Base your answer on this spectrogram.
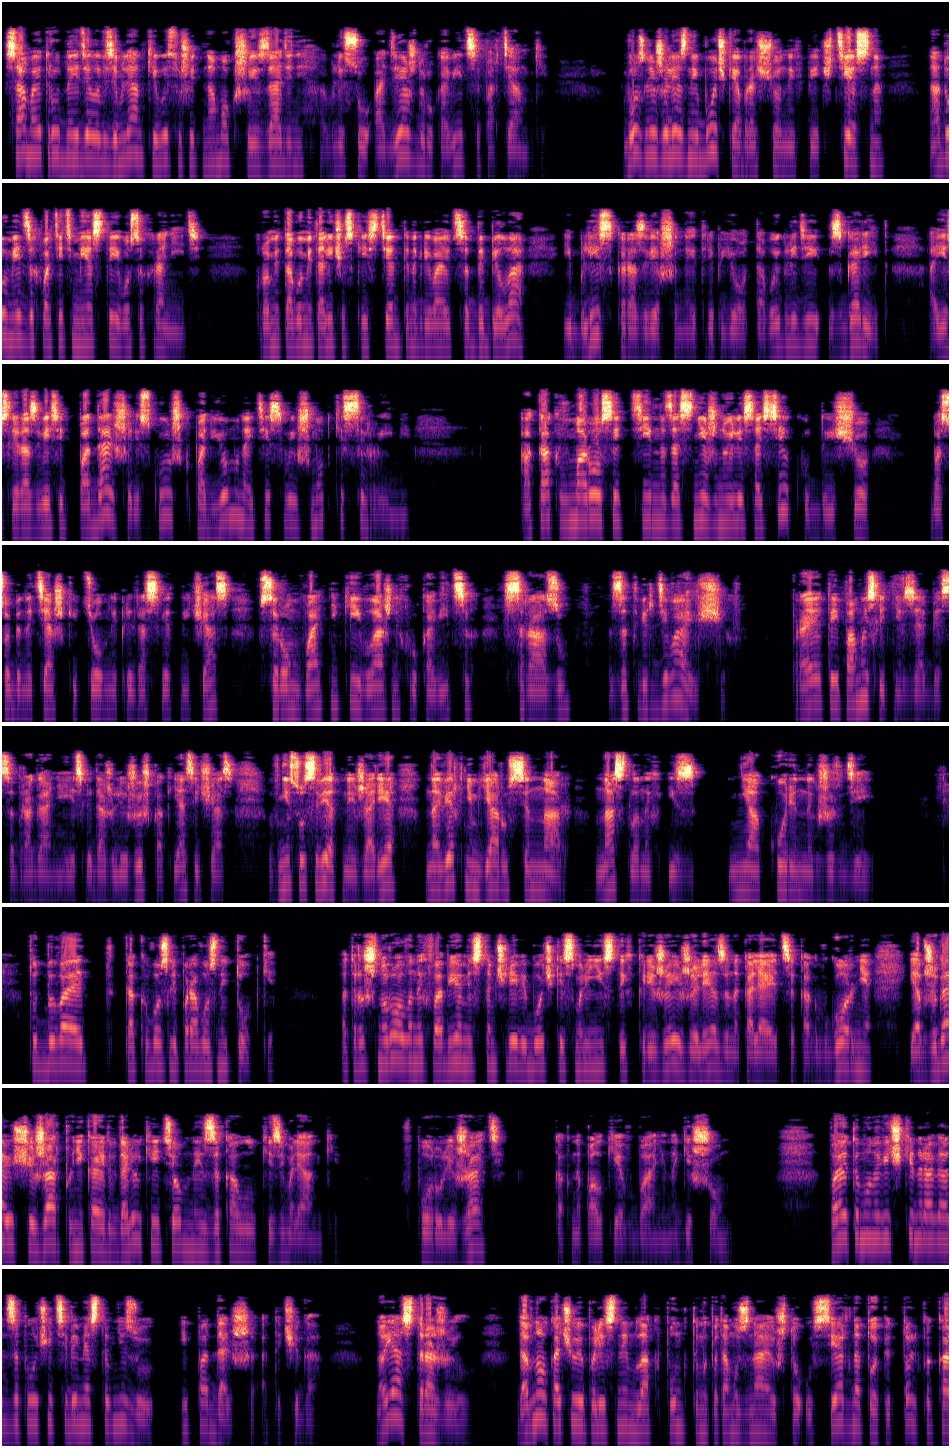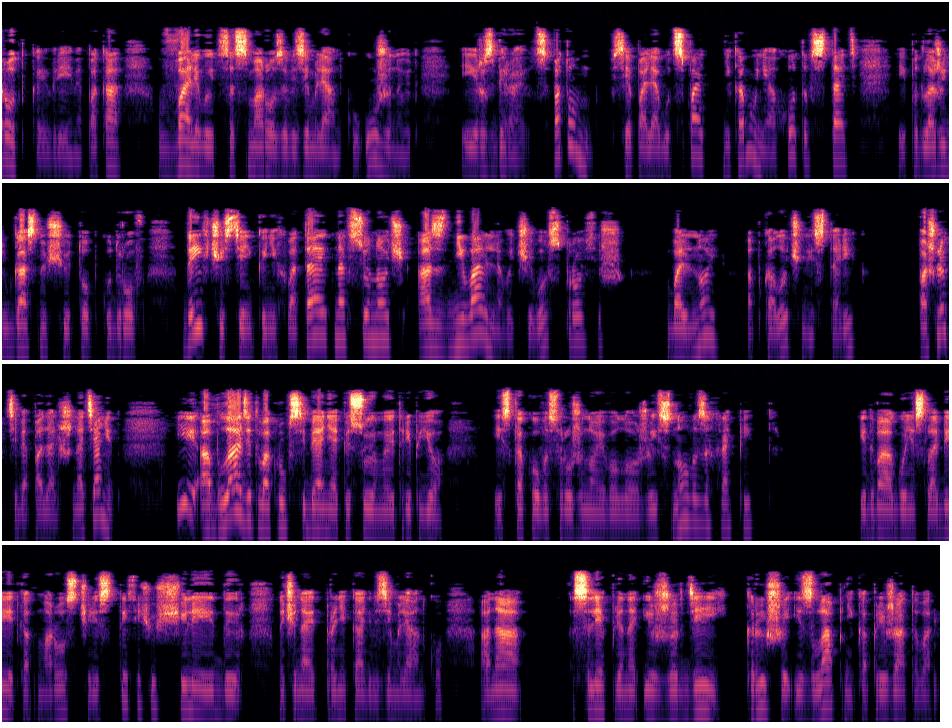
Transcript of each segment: Самое трудное дело в землянке — высушить намокшие за день в лесу одежду, рукавицы, портянки. Возле железной бочки, обращенной в печь, тесно, надо уметь захватить место и его сохранить. Кроме того, металлические стенки нагреваются до бела, и близко развешенное тряпье, того и гляди, сгорит, а если развесить подальше, рискуешь к подъему найти свои шмотки сырыми. А как в мороз идти на заснеженную лесосеку, да еще в особенно тяжкий темный предрассветный час, в сыром ватнике и влажных рукавицах, сразу затвердевающих? Про это и помыслить нельзя без содрогания, если даже лежишь, как я сейчас, в несусветной жаре на верхнем ярусе нар, насланных из неокоренных жердей. Тут бывает, как возле паровозной топки. От расшнурованных в объемистом чреве бочки смоленистых крижей железо накаляется, как в горне, и обжигающий жар проникает в далекие темные закоулки землянки. Впору лежать, как на полке в бане, нагишом. Поэтому новички норовят заполучить себе место внизу и подальше от очага. Но я сторожил. Давно кочую по лесным лагпунктам и потому знаю, что усердно топит только короткое время, пока вваливаются с мороза в землянку, ужинают и разбираются. Потом все полягут спать, никому не охота встать и подложить в гаснущую топку дров, да их частенько не хватает на всю ночь, а с дневального чего спросишь? Больной, обколоченный старик пошлет тебя подальше, натянет и обладит вокруг себя неописуемое тряпье, из какого сооружено его ложе, и снова захрапит. Едва огонь ослабеет, как мороз через тысячу щелей и дыр начинает проникать в землянку. Она слеплена из жердей, крыши из лапника, прижатого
